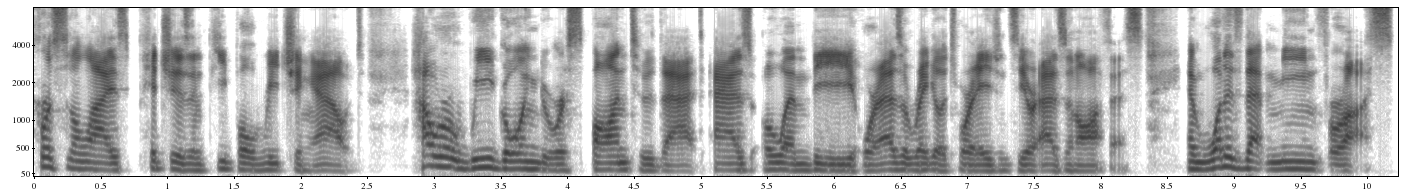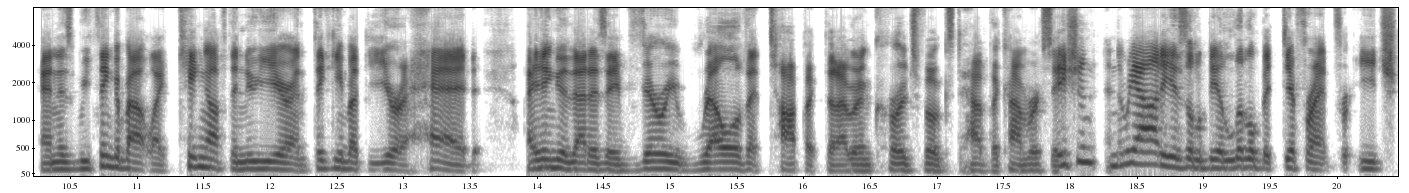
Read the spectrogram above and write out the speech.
personalized pitches and people reaching out, how are we going to respond to that as OMB or as a regulatory agency or as an office? And what does that mean for us? And as we think about like kicking off the new year and thinking about the year ahead, I think that that is a very relevant topic that I would encourage folks to have the conversation. And the reality is it'll be a little bit different for each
